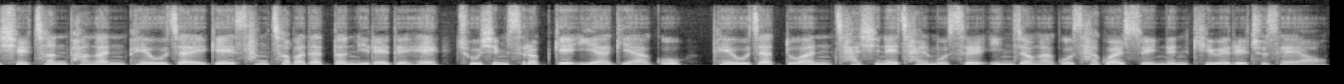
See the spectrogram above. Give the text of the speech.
실천 방안 배우자에게 상처받았던 일에 대해 조심스럽게 이야기하고 배우자 또한 자신의 잘못을 인정하고 사과할 수 있는 기회를 주세요.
